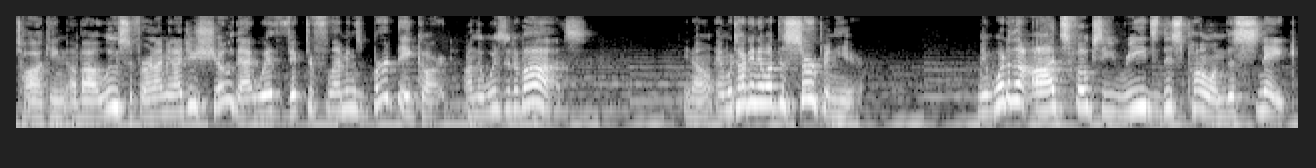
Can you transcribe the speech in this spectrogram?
talking about Lucifer. And I mean, I just showed that with Victor Fleming's birthday card on The Wizard of Oz. You know, and we're talking about the serpent here. I mean, what are the odds, folks? He reads this poem, The Snake,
